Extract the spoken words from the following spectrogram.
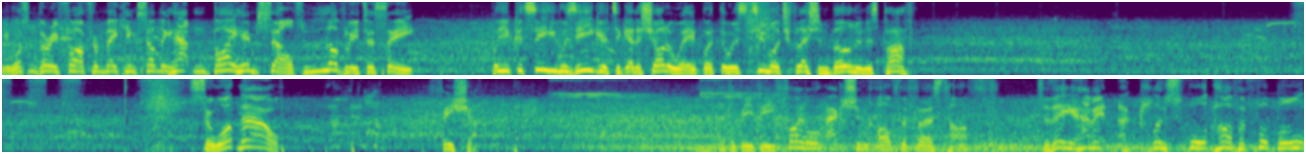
He wasn't very far from making something happen by himself. Lovely to see. Well, you could see he was eager to get a shot away, but there was too much flesh and bone in his path. So what now? Fisher. And that'll be the final action of the first half. So there you have it, a close fought half of football,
